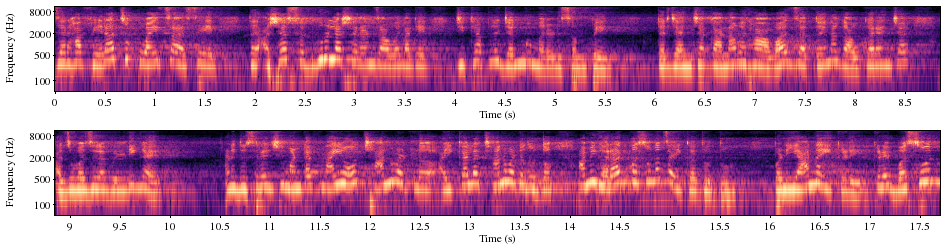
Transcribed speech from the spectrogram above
जर हा फेरा चुकवायचा असेल तर अशा सद्गुरूला शरण जावं लागेल जिथे आपलं जन्म मरण संपेल. तर ज्यांच्या कानावर हा आवाज जातोय ना गावकऱ्यांच्या आजूबाजूला बिल्डिंग आहेत. आणि दुसऱ्यांशी म्हणतात नाही हो छान वाटलं ऐकायला छान वाटत होतं. आम्ही घरात बसूनच ऐकत होतो. पण या ना इकडे इकडे बसून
